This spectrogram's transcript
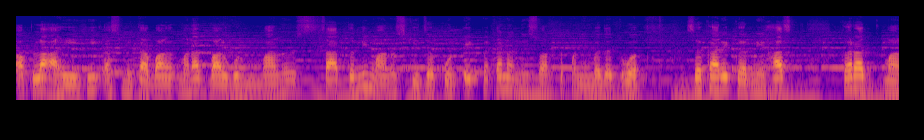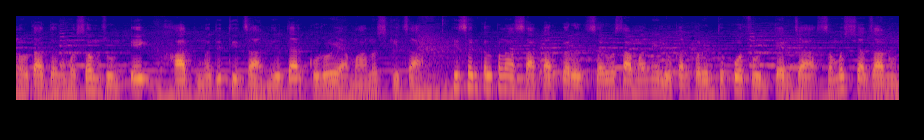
आपला आहे ही अस्मिता बाळ मनात बाळगून माणसातली माणुसकी जपून एकमेकांना निस्वार्थपणे मदत व सहकार्य करणे हाच करत मानवता धर्म समजून एक हात मदतीचा निर्धार करूया माणुसकीचा. ही संकल्पना साकार करत सर्वसामान्य लोकांपर्यंत पोचून त्यांच्या समस्या जाणून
